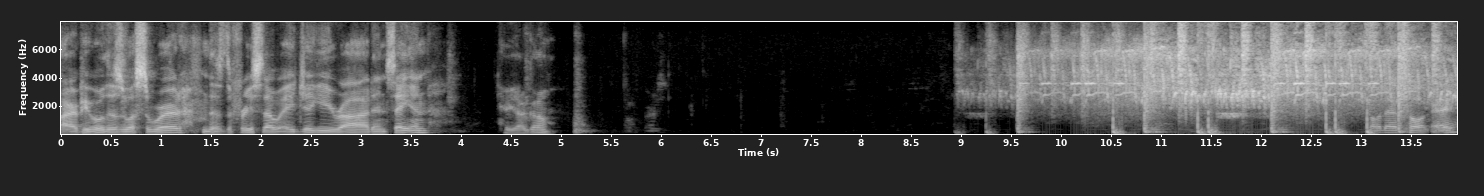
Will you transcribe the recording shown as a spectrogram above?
All right, people. This is what's the word. This is the freestyle with a Jiggy, Rod, and Satan. Here y'all go. Talk that talk, eh?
